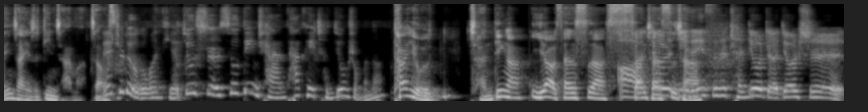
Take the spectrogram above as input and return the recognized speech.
金禅也是定禅嘛？这样。哎，这里有个问题，就是修定禅，它可以成就什么呢？它有禅定啊，一二三四啊，三禅四禅。你的意思是成就者就是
